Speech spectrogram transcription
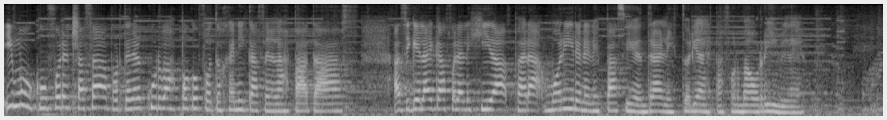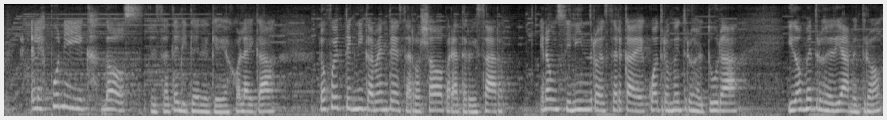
Y Muku fue rechazada por tener curvas poco fotogénicas en las patas. Así que Laika fue la elegida para morir en el espacio y entrar en la historia de esta forma horrible. El Sputnik 2, el satélite en el que viajó Laika, no fue técnicamente desarrollado para aterrizar. Era un cilindro de cerca de 4 metros de altura y 2 metros de diámetro,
